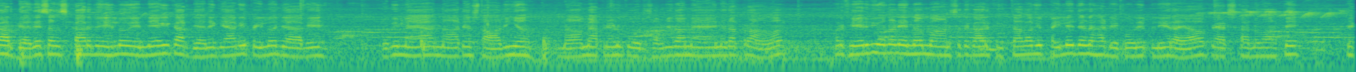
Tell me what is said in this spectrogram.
ਘਰਦਿਆਂ ਦੇ ਸੰਸਕਾਰ ਵੇਖ ਲਓ, ਇੰਨੇ ਆ ਕਿ ਘਰਦਿਆਂ ਨੇ ਕਿਹਾ ਕਿ ਪਹਿਲੋਂ ਜਾ ਕੇ, ਕਿਉਂਕਿ ਮੈਂ ਨਾ ਤੇ ਉਸਤਾਦ ਹੀ ਆ, ਨਾ ਮੈਂ ਆਪਣੇ ਨੂੰ ਕੋਚ ਸਮਝਦਾ, ਮੈਂ ਇਹਨਾਂ ਦਾ ਭਰਾ ਵਾਂ। ਪਰ ਫਿਰ ਵੀ ਉਹਨਾਂ ਨੇ ਇੰਨਾ ਮਾਣ ਸਤਿਕਾਰ ਕੀਤਾ ਵਾ ਕਿ ਪਹਿਲੇ ਦਿਨ ਸਾਡੇ ਕੋਲੇ ਪਲੇਅਰ ਆਇਆ ਵਾ ਪ੍ਰੈਕਟਿਸ ਕਰਨ ਵਾਸਤੇ ਤੇ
